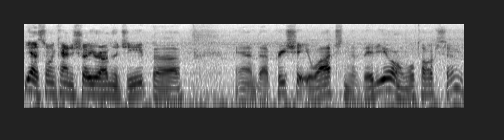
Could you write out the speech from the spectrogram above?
Yeah, just want to kind of show you around the Jeep. Uh, and I appreciate you watching the video, and we'll talk soon.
